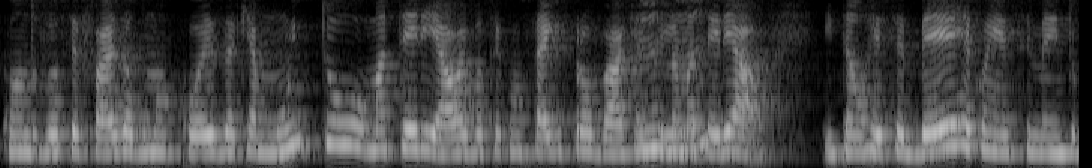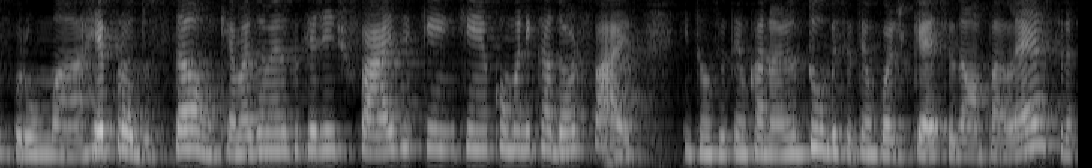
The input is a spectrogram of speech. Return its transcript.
quando você faz alguma coisa que é muito material e você consegue provar que aquilo é Uhum. material. Então, receber reconhecimento por uma reprodução, que é mais ou menos o que a gente faz e quem, quem é comunicador faz. Então, você tem um canal no YouTube, você tem um podcast, você dá uma palestra,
